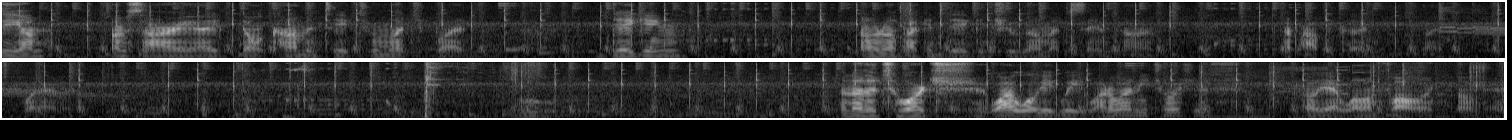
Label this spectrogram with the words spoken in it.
See, I'm I'm sorry I don't commentate too much, but digging I don't know if I can dig and chew gum at the same time. I probably could, but whatever. Ooh. Another torch. Why wait, wait, why do I need torches? Oh yeah, while I'm falling. Okay.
